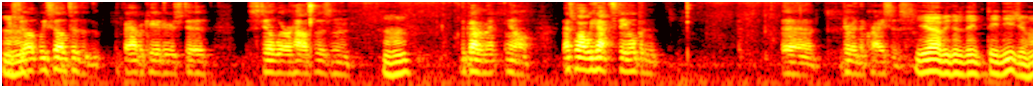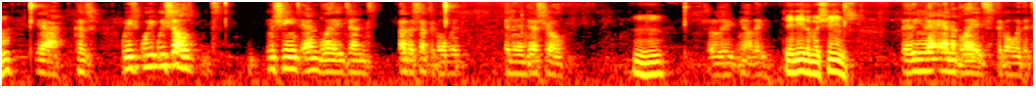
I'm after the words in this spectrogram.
We Uh-huh. sell we sell to the fabricators, to steel warehouses, and Uh huh. the government. You know, that's why we have to stay open uh, during the crisis. Yeah, because they they need you, huh? Yeah, because we, we we sell machines and blades and other stuff to go with in the industrial. hmm So they you know they They need the machines. they need and the blades to go with it.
